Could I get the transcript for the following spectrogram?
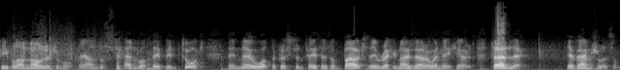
People are knowledgeable. They understand what they've been taught. They know what the Christian faith is about. They recognize error when they hear it. Thirdly, evangelism.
